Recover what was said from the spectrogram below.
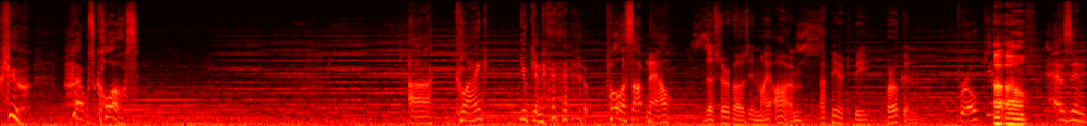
Phew, that was close. Uh, Clank, you can pull us up now. The servos in my arm appear to be broken. Broken? Uh-oh. As in,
